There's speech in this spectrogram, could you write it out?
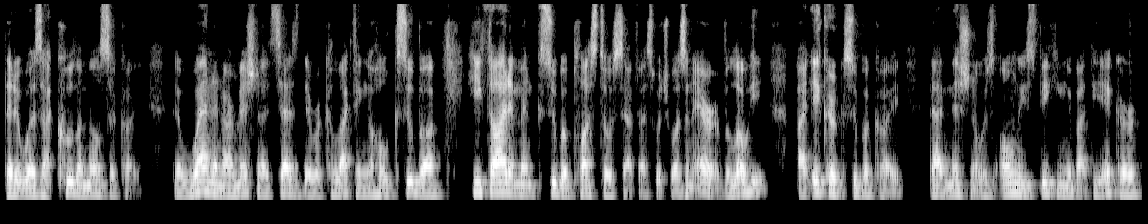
that it was akula milsakai, that when in our Mishnah it says they were collecting a whole ksuba, he thought it meant ksuba plus tosefes, which was an error. Velohi, ikr ksuba kai. That Mishnah was only speaking about the ikr,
